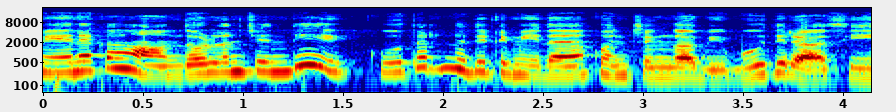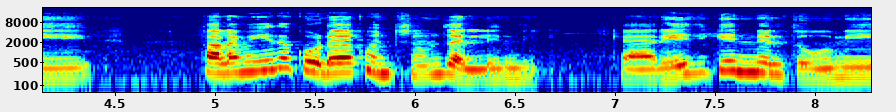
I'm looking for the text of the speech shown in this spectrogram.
మేనక ఆందోళన చెంది కూతురు నుదుటి మీద కొంచెంగా విభూతి రాసి తల మీద కూడా కొంచెం జల్లింది. క్యారేజీ గిన్నెలు తోమి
